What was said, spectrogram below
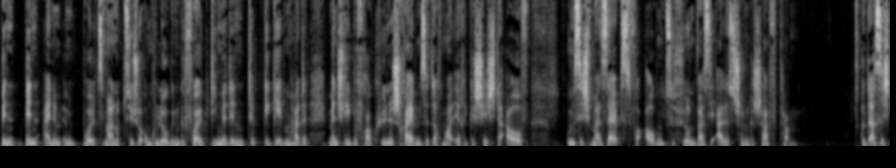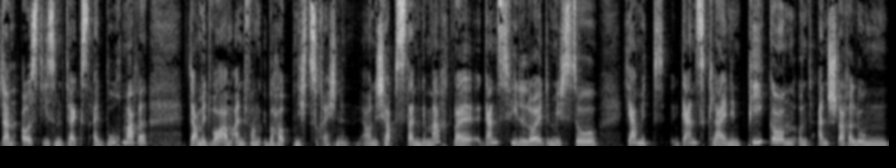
bin, bin einem Impuls meiner Psychoonkologin gefolgt, die mir den Tipp gegeben hatte, Mensch, liebe Frau Kühne, schreiben Sie doch mal Ihre Geschichte auf, um sich mal selbst vor Augen zu führen, was Sie alles schon geschafft haben. Und dass ich dann aus diesem Text ein Buch mache, damit war am Anfang überhaupt nicht zu rechnen. Ja, und ich habe es dann gemacht, weil ganz viele Leute mich so, ja, mit ganz kleinen Piekern und Anstachelungen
